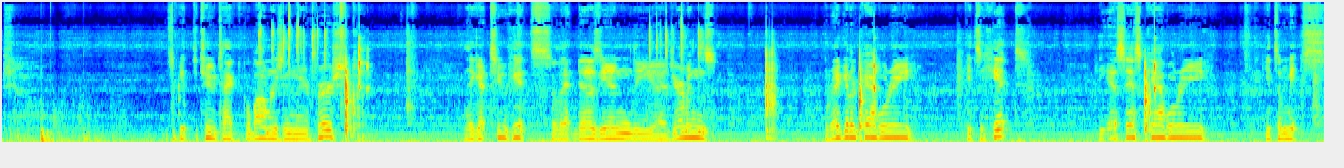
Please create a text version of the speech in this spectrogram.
Let's get the two tactical bombers in there first. They got two hits, so that does in the uh, Germans. The regular cavalry gets a hit. The SS cavalry gets a miss.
